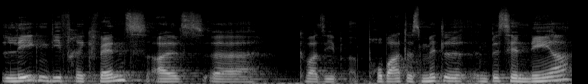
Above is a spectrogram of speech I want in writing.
legen die Frequenz als äh, quasi probates Mittel ein bisschen näher,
